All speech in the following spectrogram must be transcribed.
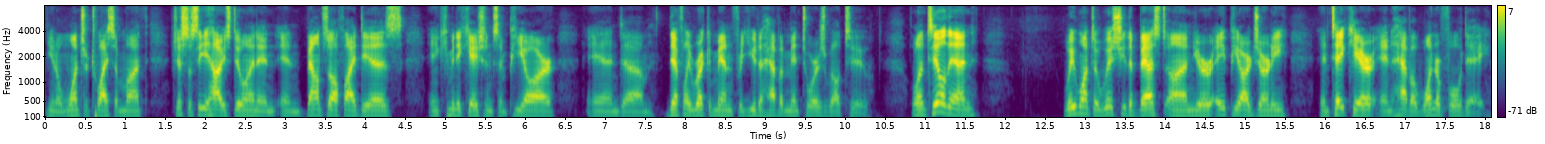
you know, once or twice a month just to see how he's doing and, and bounce off ideas in communications and PR. And um, definitely recommend for you to have a mentor as well too. Well, until then, we want to wish you the best on your APR journey and take care and have a wonderful day.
